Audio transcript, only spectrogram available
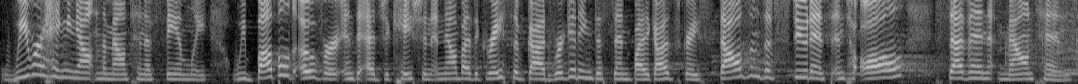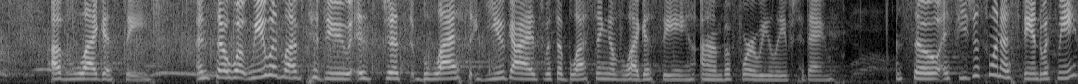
we were hanging out in the mountain of family. We bubbled over into education, and now by the grace of God, we're getting to send, by God's grace, thousands of students into all seven mountains of legacy. And so, what we would love to do is just bless you guys with a blessing of legacy um, before we leave today. So, if you just want to stand with me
